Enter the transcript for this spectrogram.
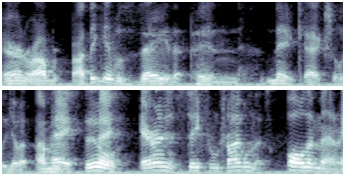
Aaron Robert. I think it was Zay that pinned Nick actually. Yep. But I mean, hey, still. hey, Aaron is safe from Tribal, and that's all that matters.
